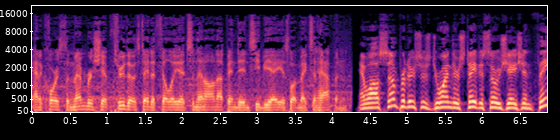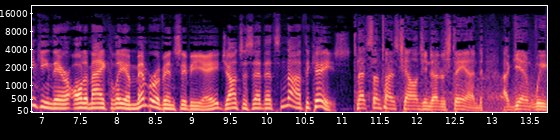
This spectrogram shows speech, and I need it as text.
And of course, the membership through those state affiliates and then on up into NCBA is what makes it happen. And while some producers join their state association thinking they're automatically a member of NCBA, Johnson said that's not the case. And that's sometimes challenging to understand. Again, we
